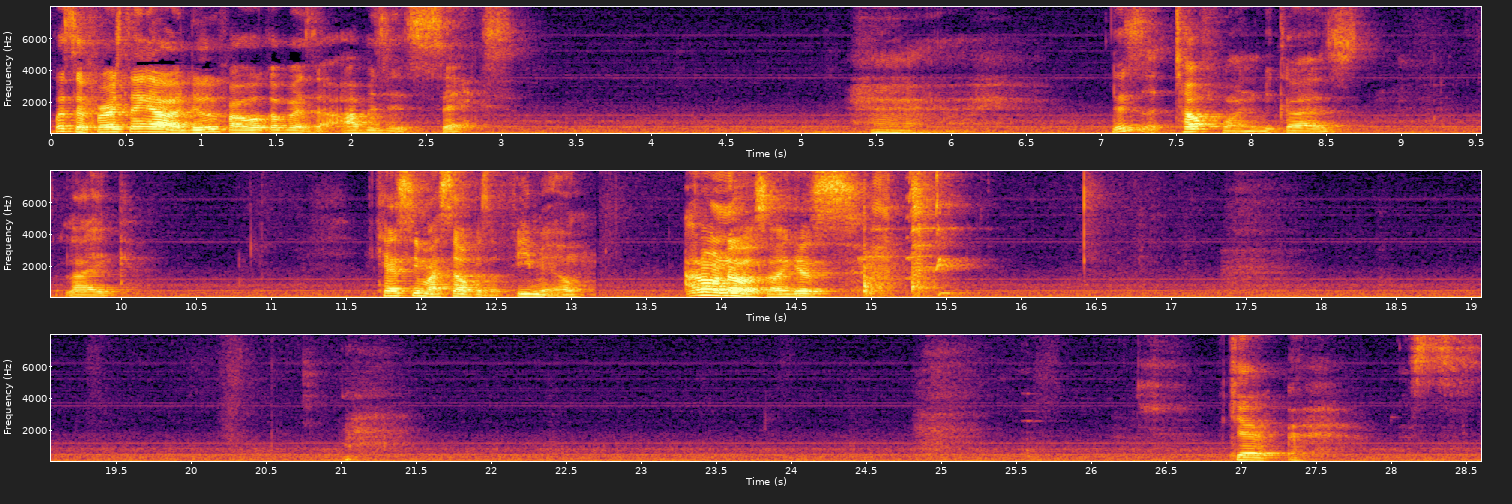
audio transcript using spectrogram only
What's the first thing I would do if I woke up as the opposite sex? Hmm. This is a tough one because, like, can't see myself as a female. I don't know, so I guess. Can't. It's,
